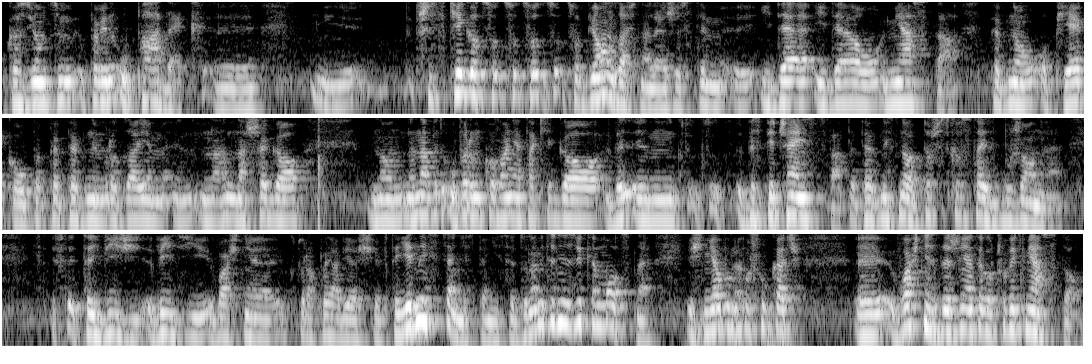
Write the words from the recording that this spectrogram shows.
ukazującym pewien upadek e, wszystkiego, co, co, co, co wiązać należy z tym ide, ideą miasta, pewną opieką, pe, pewnym rodzajem na, naszego no, nawet uwarunkowania takiego bezpieczeństwa, pewnych norm, to wszystko zostaje zburzone w tej wizji, wizji, właśnie, która pojawia się w tej jednej scenie z pianisty. Dla mnie to jest niezwykle mocne. Jeśli miałbym tak. poszukać właśnie zderzenia tego człowiek-miasto,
